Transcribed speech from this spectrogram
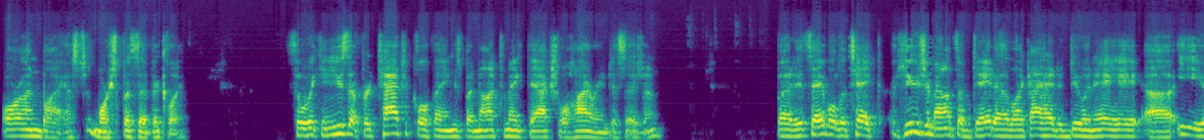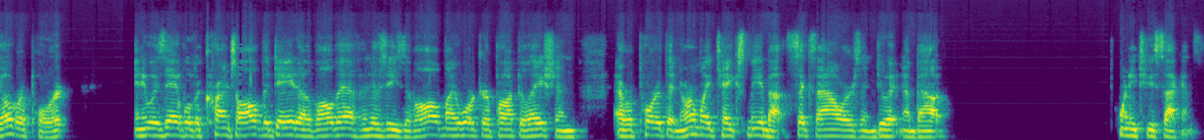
or unbiased, more specifically. So we can use it for tactical things, but not to make the actual hiring decision. But it's able to take huge amounts of data, like I had to do an a, uh, EEO report, and it was able to crunch all the data of all the ethnicities of all of my worker population, a report that normally takes me about six hours, and do it in about 22 seconds.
